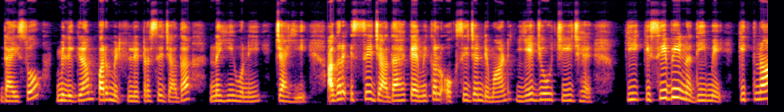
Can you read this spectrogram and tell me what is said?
250 मिलीग्राम पर लीटर से ज़्यादा नहीं होनी चाहिए। अगर इससे ज़्यादा है केमिकल ऑक्सीजन डिमांड ये जो चीज़ है कि किसी भी नदी में कितना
